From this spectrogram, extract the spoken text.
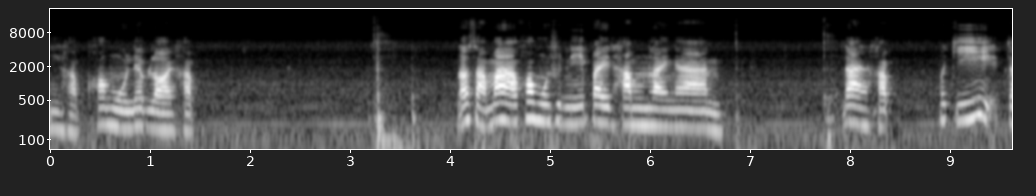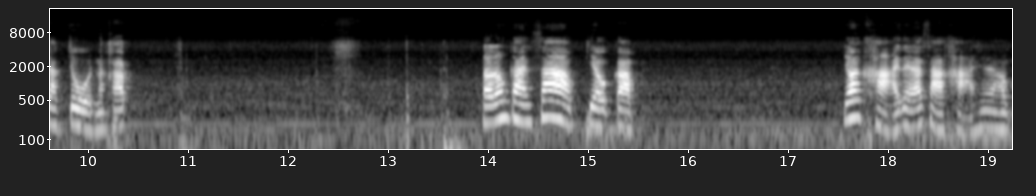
นี่ครับ ข้อมูลเรียบร้อยครับ เราสามารถเอาข้อมูลชุดนี้ไปทำรายงานได้นะครับ เมื่อกี้จากโจทย์นะครับ เราต้องการทราบเกี่ยวกับ ยอดขายแต่ละสาขาใช่ไหมครับ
